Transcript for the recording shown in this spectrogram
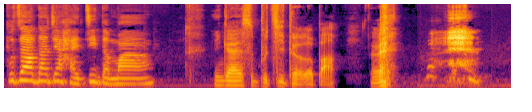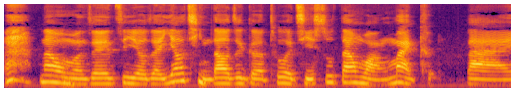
不知道大家还记得吗？应该是不记得了吧？对。那我们这一次又再邀请到这个土耳其苏丹王麦克来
